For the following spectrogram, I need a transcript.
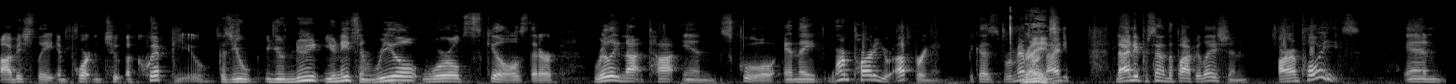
obviously important to equip you because you you need you need some real world skills that are really not taught in school and they weren't part of your upbringing because remember Right. 90 percent of the population are employees and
